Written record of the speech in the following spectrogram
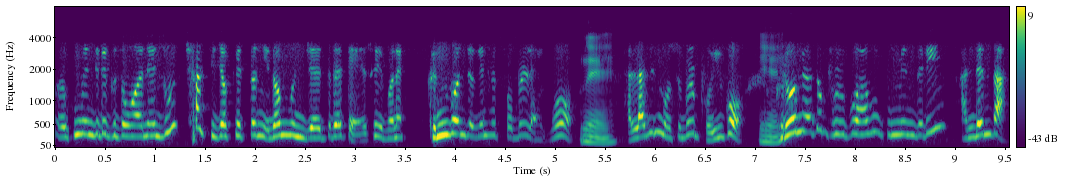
어, 국민들이 그동안에 누차 지적했던 이런 문제들에 대해서 이번에 근본적인 해법을 내고 네, 달라진 모습을 보이고 예, 그럼에도 불구하고 국민들이 안 된다.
